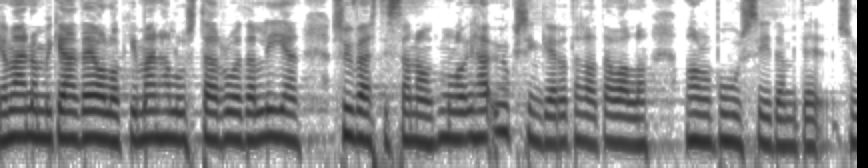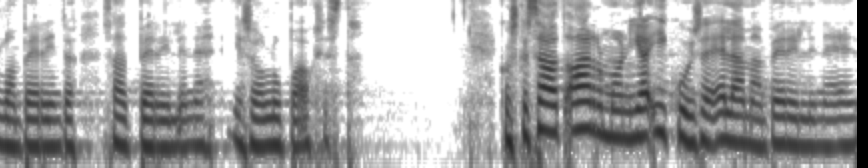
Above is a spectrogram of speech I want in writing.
ja mä en ole mikään teologi, mä en halua sitä ruveta liian syvästi sanoa, mutta mulla on ihan yksinkertaisella tavalla, mä haluan puhua siitä, miten sulla on perintö, sä oot perillinen, ja se on lupauksesta. Koska sä oot armon ja ikuisen elämän perillinen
